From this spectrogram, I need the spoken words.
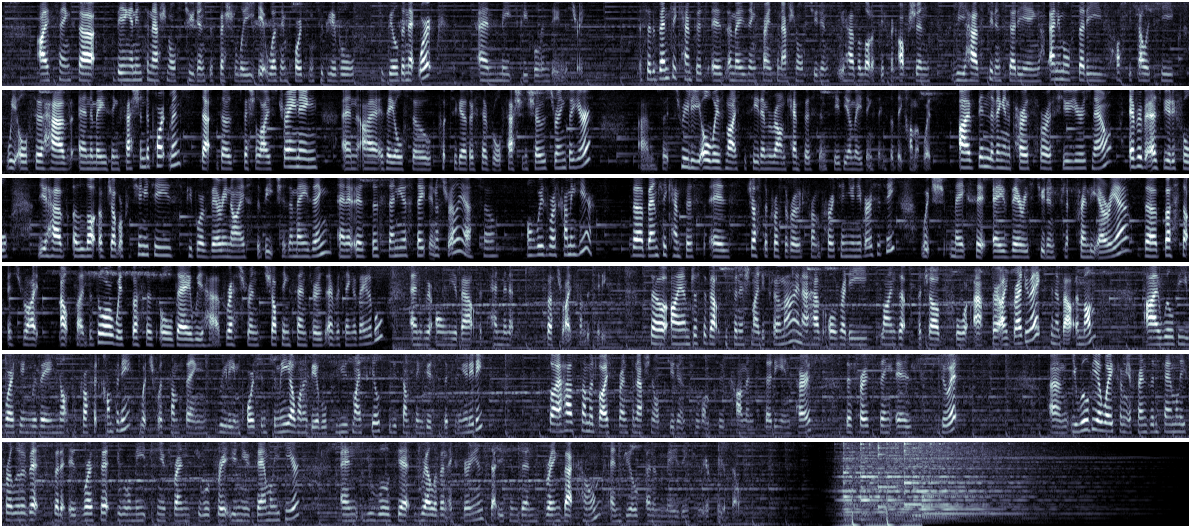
I think that being an international student especially, it was important to be able to build a network and meet people in the industry. So the Bentley campus is amazing for international students. We have a lot of different options. We have students studying animal studies, hospitality. We also have an amazing fashion department that does specialized training and I, they also put together several fashion shows during the year. Um, so it's really always nice to see them around campus and see the amazing things that they come up with. I've been living in Perth for a few years now. Every bit as beautiful. You have a lot of job opportunities. People are very nice. The beach is amazing. And it is the sunniest state in Australia. So always worth coming here. The Bentley campus is just across the road from Curtin University, which makes it a very student-friendly area. The bus stop is right outside the door with buses all day. We have restaurants, shopping centres, everything available, and we're only about a 10 minutes bus ride from the city. So I am just about to finish my diploma and I have already lined up a job for after I graduate in about a month. I will be working with a not-for-profit company, which was something really important to me. I want to be able to use my skills to do something good for the community. So I have some advice for international students who want to come and study in Perth. The first thing is do it. Um, you will be away from your friends and family for a little bit, but it is worth it. You will meet new friends, you will create your new family here, and you will get relevant experience that you can then bring back home and build an amazing career for yourself.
